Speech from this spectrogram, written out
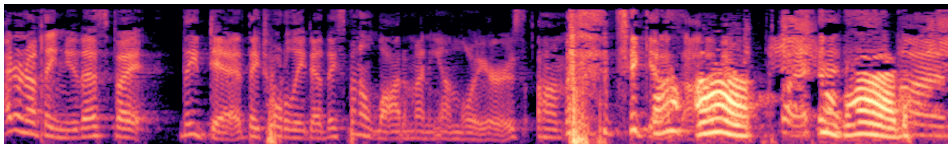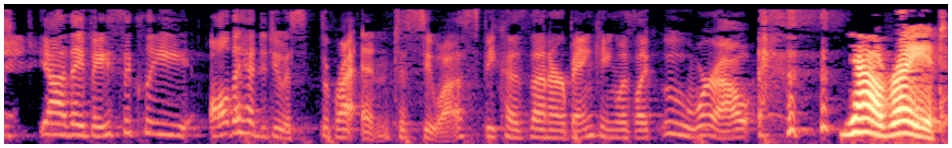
I don't know if they knew this, but they did. They totally did. They spent a lot of money on lawyers um to get us out Oh God. um yeah, they basically all they had to do was threaten to sue us because then our banking was like, "Ooh, we're out." Yeah, right.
